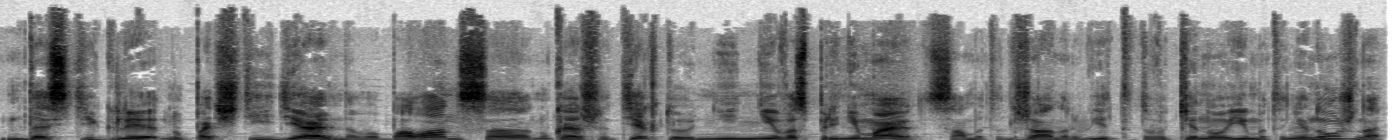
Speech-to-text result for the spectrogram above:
достигли ну, почти идеального баланса. Ну, конечно, те, кто не, не воспринимают сам этот жанр, вид этого кино, им это не нужно.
